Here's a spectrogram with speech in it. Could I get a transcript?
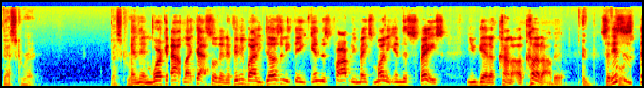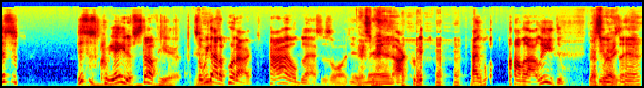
That's correct. That's correct. and then work it out like that so that if anybody does anything in this property makes money in this space you get a kind of a cut of it so this is this is this is creative stuff here so It we got to put our child glasses on here That's man our like what Muhammad Ali do That's See right. What I'm saying?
